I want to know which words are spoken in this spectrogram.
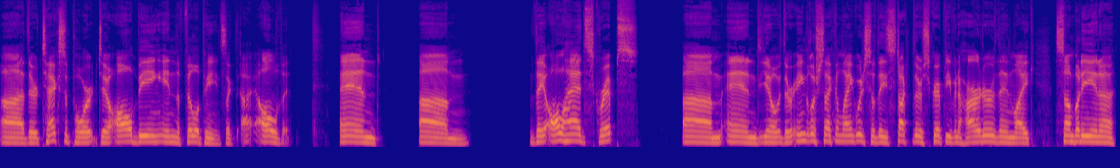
uh, their tech support to all being in the Philippines, like all of it, and um, they all had scripts um, and you know they're English second language, so they stuck to their script even harder than like somebody in a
